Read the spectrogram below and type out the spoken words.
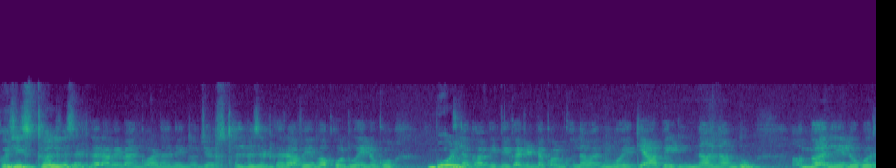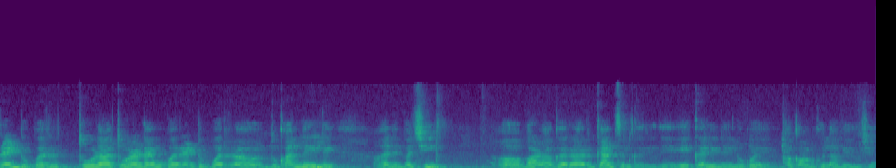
પછી સ્થળ વિઝિટ કરાવે બેંકવાળાને તો જે સ્થળ વિઝિટ કરાવે એમાં ખોટું એ લોકો બોર્ડ લગાવી દે કરંટ અકાઉન્ટ ખોલાવવાનું હોય કે આ પેઢીના નામનું અને એ લોકો રેન્ટ ઉપર થોડા થોડા ટાઈમ ઉપર રેન્ટ ઉપર દુકાન લઈ લે અને પછી ભાડા કરાર કેન્સલ કરી દે. એ કરીને એ લોકોએ અકાઉન્ટ ખોલાવ્યું છે.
